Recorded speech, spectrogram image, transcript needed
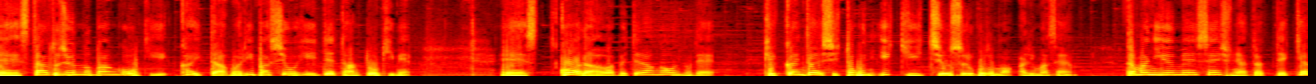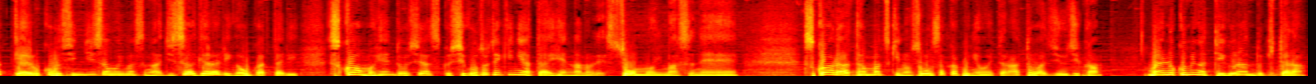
えースタート順の番号を書いた割り箸を引いて担当決め、えースコアラーはベテランが多いので、結果に対し特に一喜一憂することもありません。たまに有名選手に当たってキャッキャ喜ぶ新人さんもいますが、実はギャラリーが多かったり、スコアも変動しやすく仕事的には大変なのです。そう思いますね。スコアラー端末機の操作確認を終えたら、あとは10時間。前の組がティーグランド来たら、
